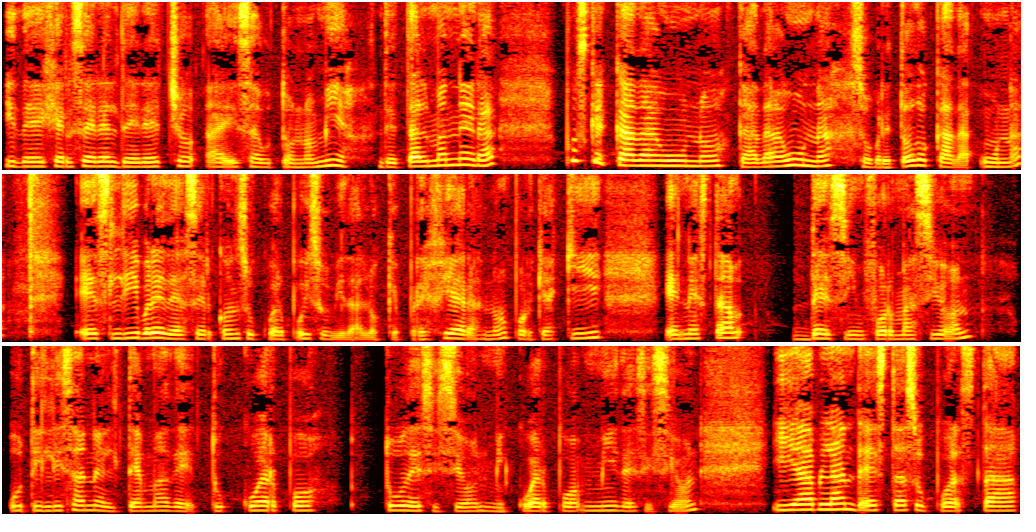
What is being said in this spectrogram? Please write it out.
y de ejercer el derecho a esa autonomía, de tal manera pues que cada uno, cada una, sobre todo cada una, es libre de hacer con su cuerpo y su vida lo que prefiera, ¿no? Porque aquí en esta desinformación utilizan el tema de tu cuerpo, tu decisión, mi cuerpo, mi decisión, y hablan de esta supuesta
